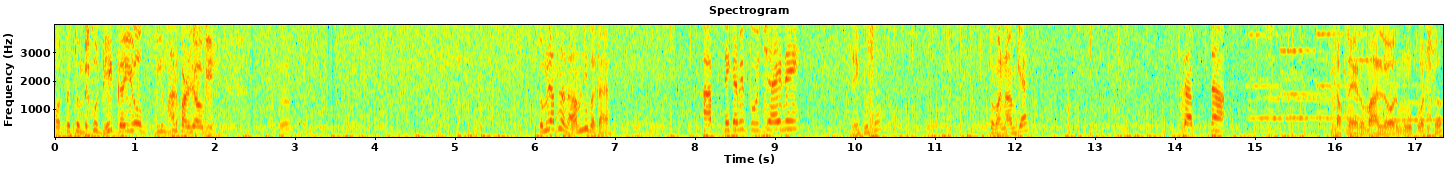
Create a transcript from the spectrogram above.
और फिर तुम बिल्कुल भीग गई हो बीमार पड़ जाओगी। तुमने अपना नाम नहीं बताया? आपने कभी पूछा ही नहीं। नहीं पूछा? तुम्हारा नाम क्या है? सपना। सपने रुमाल लो और मुँह पोछ लो।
